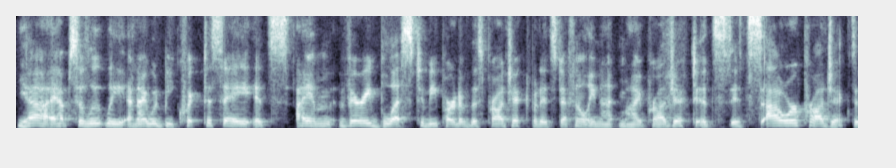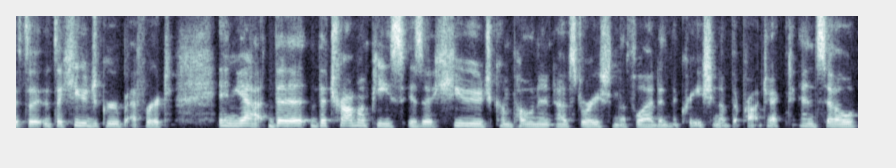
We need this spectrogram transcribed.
Yeah, absolutely. And I would be quick to say it's I am very blessed to be part of this project, but it's definitely not my project. It's it's our project. It's a it's a huge group effort. And yeah, the the trauma piece is a huge component of Stories from the Flood and the creation of the project. And so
